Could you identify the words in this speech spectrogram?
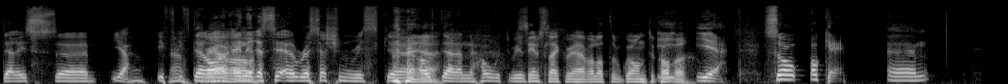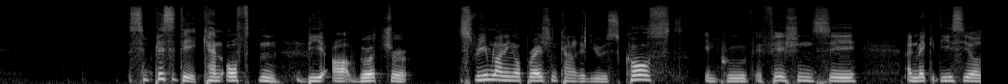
There is, uh, yeah, if there are any uh, recession risk uh, out there and how it will- Seems like we have a lot of ground to cover. Yeah. So, okay. Um, simplicity can often be a virtue. Streamlining operation can reduce cost, improve efficiency, and make it easier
